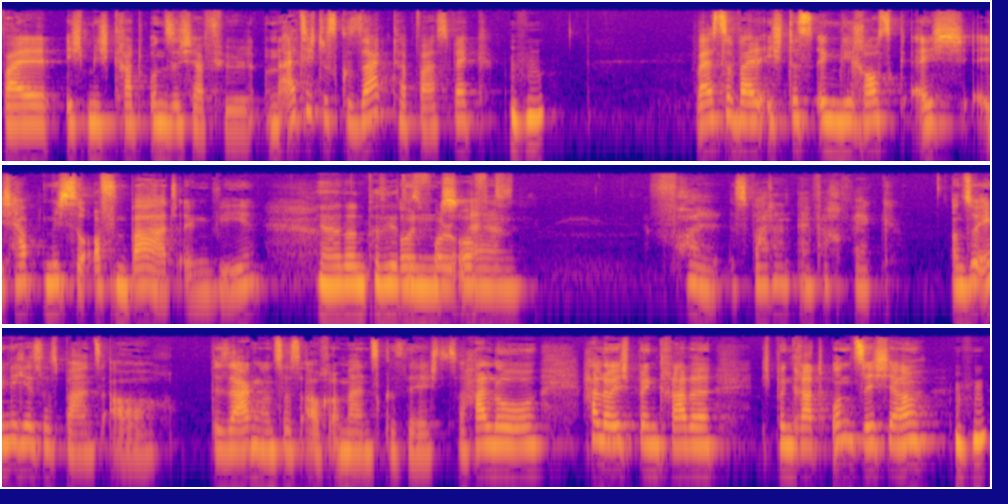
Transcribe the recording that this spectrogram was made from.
weil ich mich gerade unsicher fühle. Und als ich das gesagt habe, war es weg. Weißt du, weil ich das irgendwie raus, ich, ich habe mich so offenbart irgendwie. Ja, dann passiert das Und voll oft. ähm, voll, es war dann einfach weg. Und so ähnlich ist es bei uns auch. Wir sagen uns das auch immer ins Gesicht. So, hallo, hallo, ich bin gerade, ich bin gerade unsicher. Mhm.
